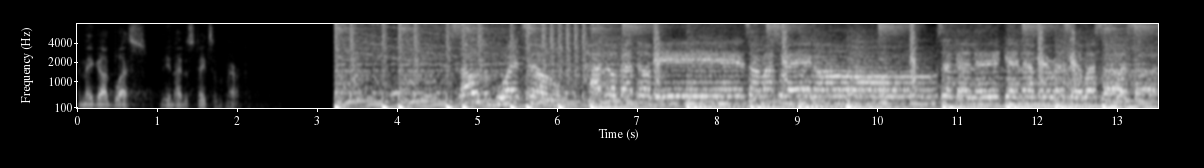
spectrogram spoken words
And may God bless the United States of America. Mirror, said what's up, what's up,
